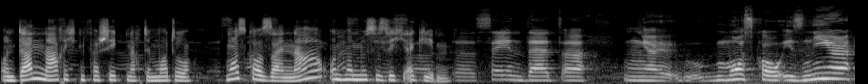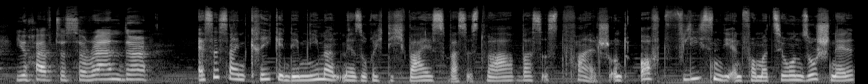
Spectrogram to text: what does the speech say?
und dann Nachrichten verschickt nach dem Motto, Moskau sei nah und man müsse sich ergeben. Äh, Moscow is near, you have to surrender. Es ist ein Krieg, in dem niemand mehr so richtig weiß, was ist wahr, was ist falsch. Und oft fließen die Informationen so schnell,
